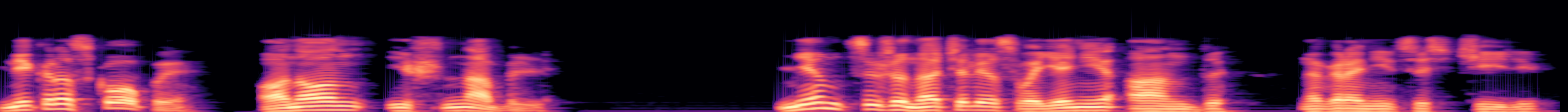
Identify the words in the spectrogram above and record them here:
микроскопы Анон и Шнабль. Немцы же начали освоение Анд на границе с Чили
